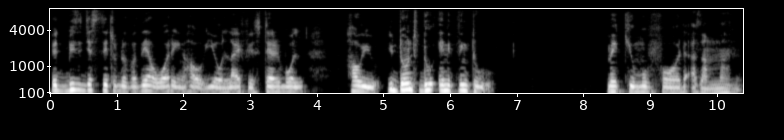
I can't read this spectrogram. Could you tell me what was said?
You're busy just seated over there worrying how your life is terrible, how you you don't do anything to make you move forward as a man.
